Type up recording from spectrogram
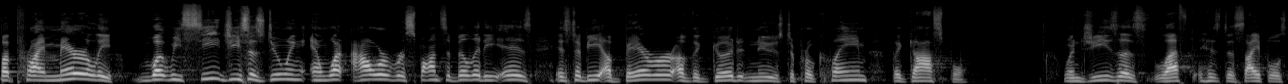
but primarily what we see Jesus doing and what our responsibility is, is to be a bearer of the good news, to proclaim the gospel when Jesus left his disciples,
